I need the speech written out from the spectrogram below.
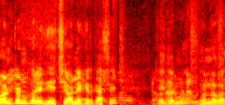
বন্টন করে দিয়েছি অনেকের কাছে। এই জন্য ধন্যবাদ।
